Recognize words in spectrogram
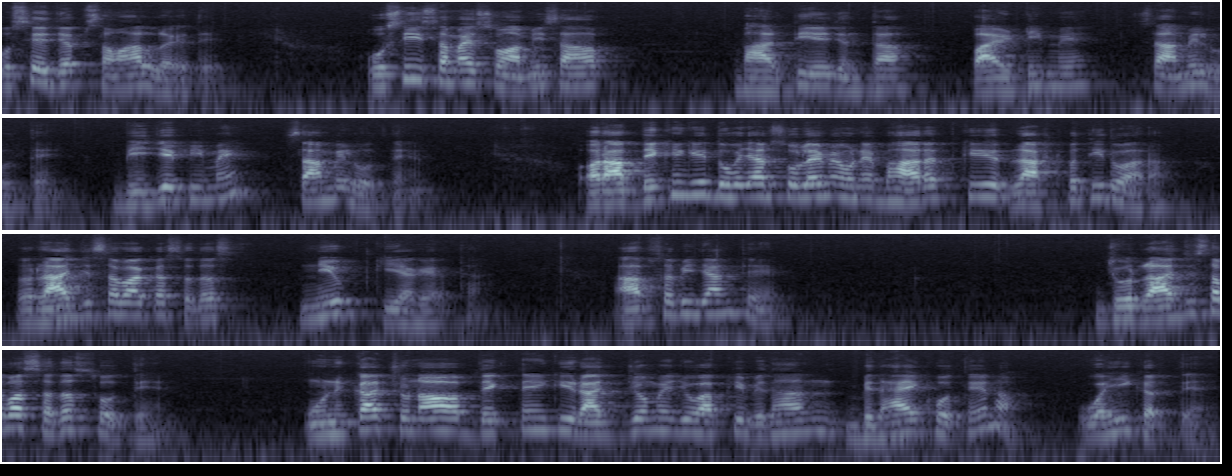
उसे जब संभाल रहे थे, उसी समय स्वामी साहब भारतीय जनता पार्टी में शामिल होते हैं, बीजेपी में शामिल होते हैं। और आप देखेंगे 2016 में उन्हें भारत के राष्ट्रपति द्वारा राज्यसभा का सदस्य नियुक्त किया गया था। आप सभी जानते हैं, जो राज्यसभा सदस्य होते हैं उनका चुनाव आप देखते हैं कि राज्यों में जो आपके विधान, विधायक होते हैं ना, वही करते हैं।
